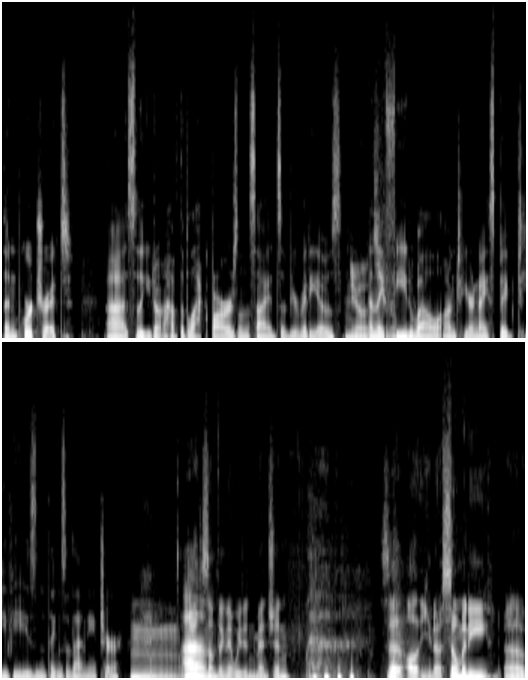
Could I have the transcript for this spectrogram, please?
than portrait, uh, so that you don't have the black bars on the sides of your videos. Yeah, and they feed well onto your nice big TVs and things of that nature. Mm, that's Um, something that we didn't mention. so that all, you know, so many uh,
